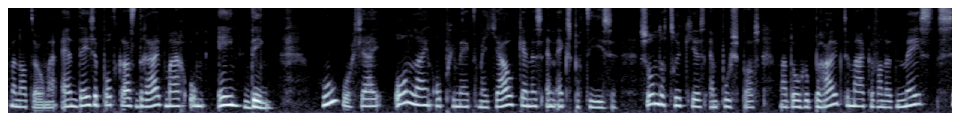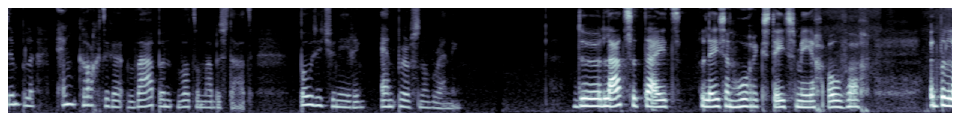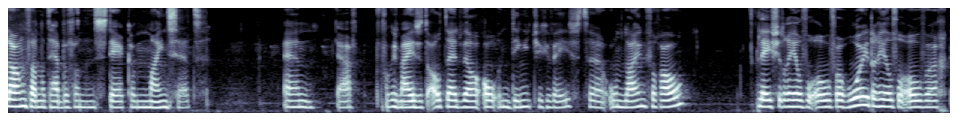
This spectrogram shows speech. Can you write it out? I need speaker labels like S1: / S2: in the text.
S1: Mijn Manatoma en deze podcast draait maar om één ding. Hoe word jij online opgemerkt met jouw kennis en expertise? Zonder trucjes en poespas, maar door gebruik te maken van het meest simpele en krachtige wapen wat er maar bestaat: positionering en personal branding. De laatste tijd lees en hoor ik steeds meer over het belang van het hebben van een sterke mindset. En ja, volgens mij is het altijd wel al een dingetje geweest, uh, online vooral. Lees je er heel veel over, hoor je er heel veel over.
